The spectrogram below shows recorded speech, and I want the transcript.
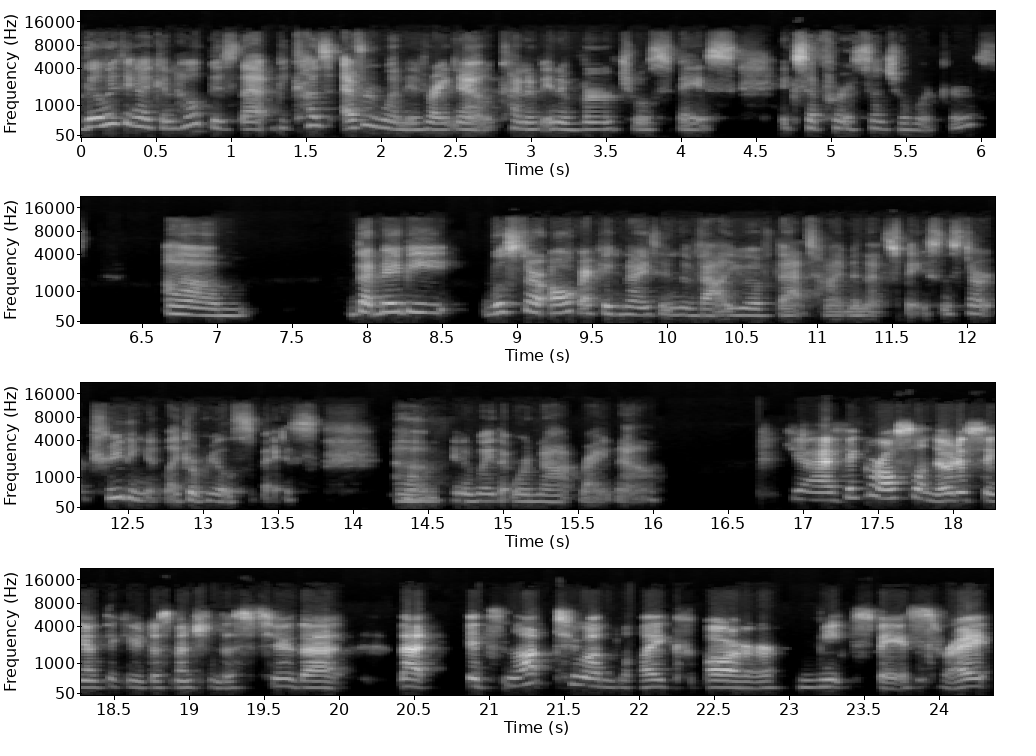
the only thing I can hope is that because everyone is right now kind of in a virtual space, except for essential workers, um, that maybe we'll start all recognizing the value of that time in that space and start treating it like a real space um, mm. in a way that we're not right now. Yeah, I think we're also noticing. I think you just mentioned this too that that it's not too unlike our meat space, right?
